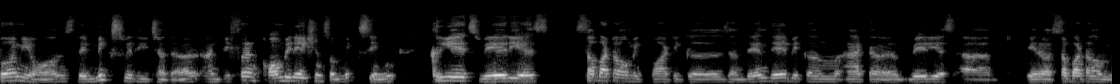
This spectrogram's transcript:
fermions. They mix with each other and different combinations of mixing creates various subatomic particles and then they become at uh, various uh, you know subatom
